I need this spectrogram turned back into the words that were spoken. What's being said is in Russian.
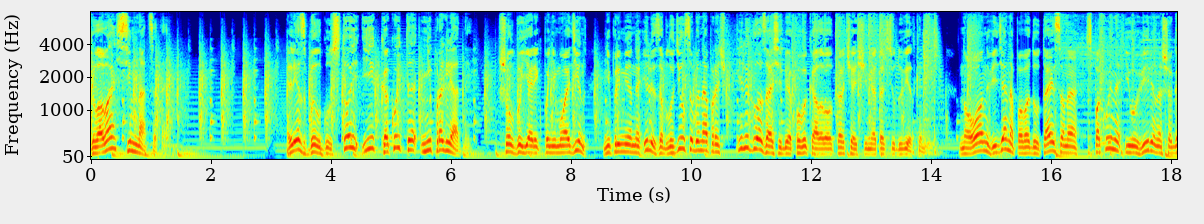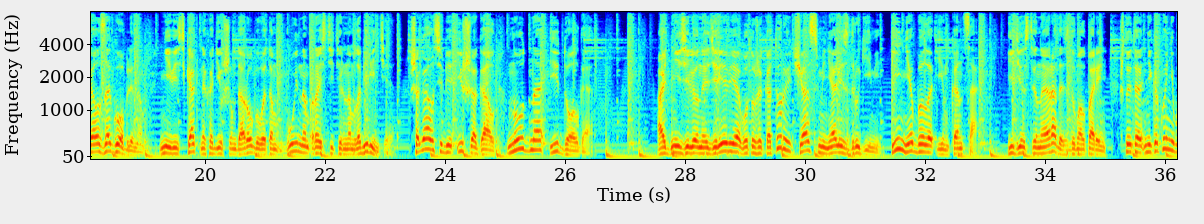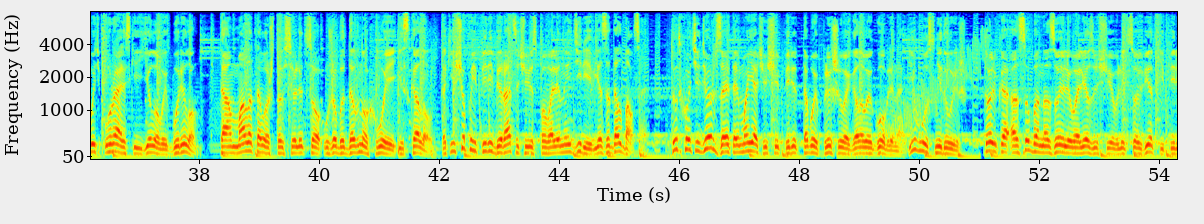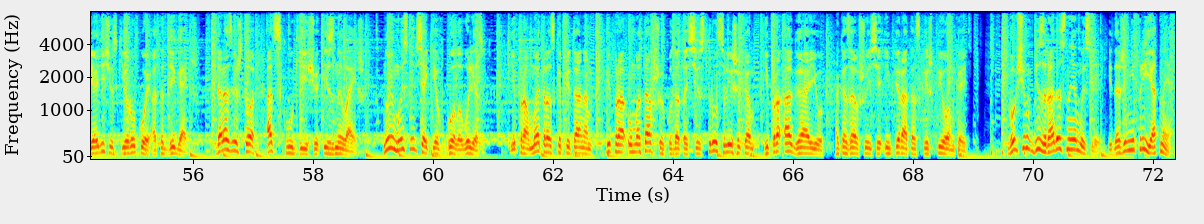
Глава 17 Лес был густой и какой-то непроглядный. Шел бы Ярик по нему один, непременно или заблудился бы напрочь, или глаза себе повыкалывал торчащими отовсюду ветками. Но он, ведя на поводу Тайсона, спокойно и уверенно шагал за гоблином, не весть как находившим дорогу в этом буйном растительном лабиринте. Шагал себе и шагал, нудно и долго. Одни зеленые деревья вот уже который час сменялись другими, и не было им конца. Единственная радость, думал парень, что это не какой-нибудь уральский еловый бурелом. Там мало того, что все лицо уже бы давно хвоей исколол, так еще бы и перебираться через поваленные деревья задолбался. Тут хоть идешь за этой маячащей перед тобой плешивой головой гоблина и в ус не дуешь, только особо назойливо лезущие в лицо ветки периодически рукой отодвигаешь. Да разве что от скуки еще изнываешь. Ну и мысли всякие в голову лезут. И про Мэтра с капитаном, и про умотавшую куда-то сестру с Лишиком, и про Агаю, оказавшуюся императорской шпионкой. В общем, безрадостные мысли, и даже неприятные.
